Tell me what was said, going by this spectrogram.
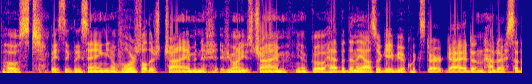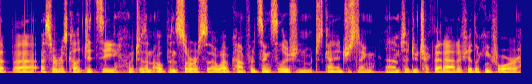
post basically saying you know first of all there's Chime, and if, if you want to use Chime, you know go ahead. But then they also gave you a quick start guide on how to set up a service called Jitsi, which is an open source web conferencing solution, which is kind of interesting. Um, so do check that out if you're looking for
